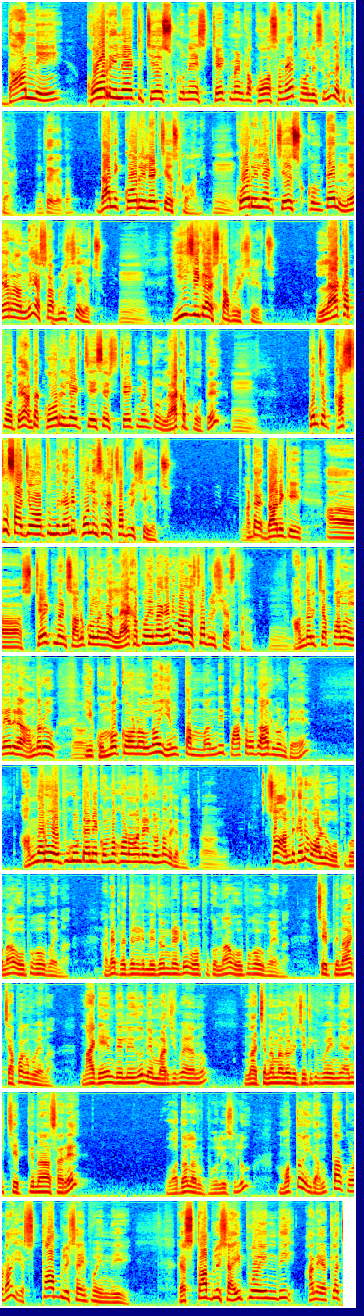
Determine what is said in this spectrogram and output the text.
దాన్ని కోరిలేట్ చేసుకునే స్టేట్మెంట్ల కోసమే పోలీసులు వెతుకుతారు. అంతే కదా. దాన్ని కోరిలేట్ చేసుకోవాలి. కోరిలేట్ చేసుకుంటే నేరాన్ని ఎస్టాబ్లిష్ చేయొచ్చు. ఈజీగా ఎస్టాబ్లిష్ చేయొచ్చు. లేకపోతే అంటే కోరిలేట్ చేసే స్టేట్మెంట్లు లేకపోతే కొంచెం కష్టసాధ్యం అవుతుంది కానీ పోలీసులు ఎస్టాబ్లిష్ చేయొచ్చు. అంటే దానికి స్టేట్మెంట్స్ అనుకూలంగా లేకపోయినా కానీ వాళ్ళు ఎస్టాబ్లిష్ చేస్తారు. అందరూ చెప్పాలని లేదు కదా అందరూ ఈ కుంభకోణంలో ఇంతమంది పాత్రధారులు ఉంటే అందరూ ఒప్పుకుంటేనే కుంభకోణం అనేది ఉండదు కదా. సో అందుకని వాళ్ళు ఒప్పుకున్నా ఒప్పుకోకపోయినా. అంటే పెద్దిరెడ్డి మిథున్ రెడ్డి ఒప్పుకున్నా ఒప్పుకోకపోయినా. చెప్పినా చెప్పకపోయినా. నాకేం తెలియదు నేను మర్చిపోయాను. నా చిన్న మెదడు చితికిపోయింది అని చెప్పినా సరే వదలరు పోలీసులు. మొత్తం ఇదంతా కూడా ఎస్టాబ్లిష్ అయిపోయింది. ఎస్టాబ్లిష్ అయిపోయింది అని ఎట్లా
